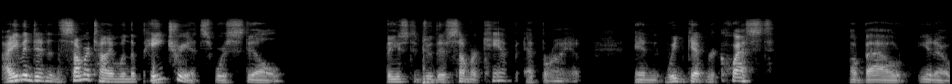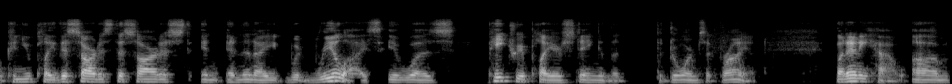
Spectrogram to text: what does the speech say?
I even did it in the summertime when the Patriots were still, they used to do their summer camp at Bryant and we'd get requests about you know can you play this artist this artist and and then i would realize it was patriot players staying in the the dorms at bryant but anyhow um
